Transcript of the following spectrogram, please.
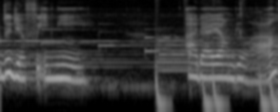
deja vu ini ada yang bilang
